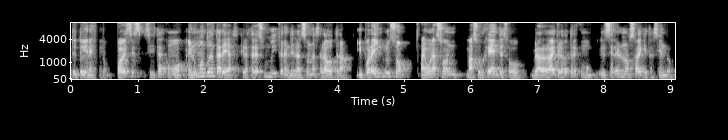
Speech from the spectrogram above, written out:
estoy en esto. O a veces, si estás como en un montón de tareas, que las tareas son muy diferentes las unas a la otra, y por ahí incluso algunas son más urgentes o bla, bla, bla, que la otra es como el cerebro no sabe qué está haciendo,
